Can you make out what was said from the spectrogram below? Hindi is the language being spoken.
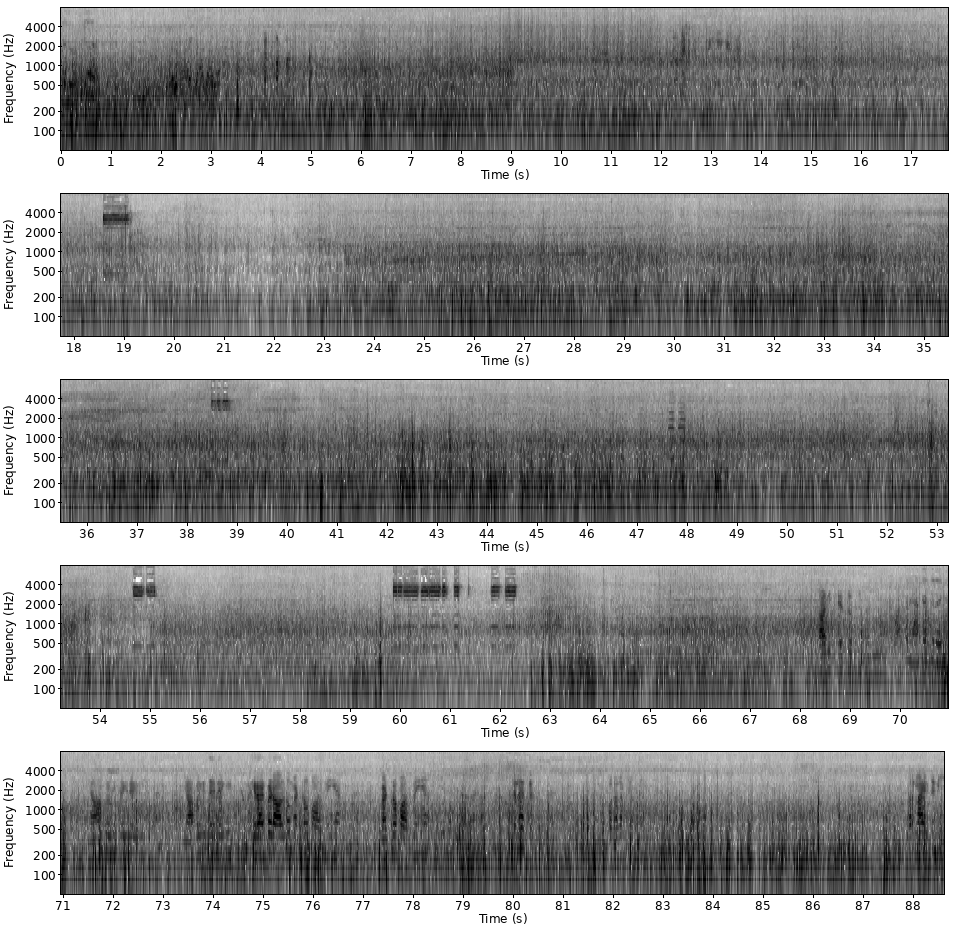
なので सारी क्षेत्र की ज़मीन यहाँ कैसी रहेगी? यहाँ पर भी सही रहेगी। यहाँ पर भी सही रहेगी। किराए पर डाल दो मेट्रो पास में ही है। मेट्रो पास में ही है। चले फिर। पता लग गया और लाइट नहीं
